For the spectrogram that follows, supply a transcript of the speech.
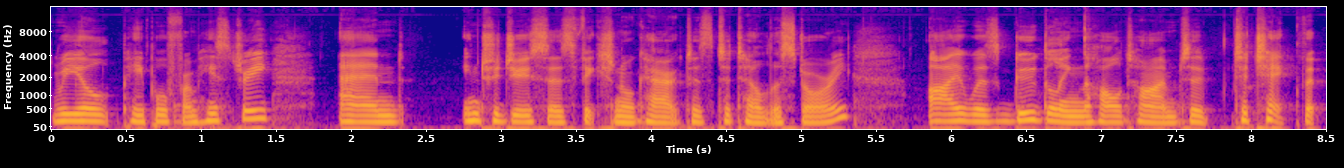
real people from history and introduces fictional characters to tell the story. I was googling the whole time to to check that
